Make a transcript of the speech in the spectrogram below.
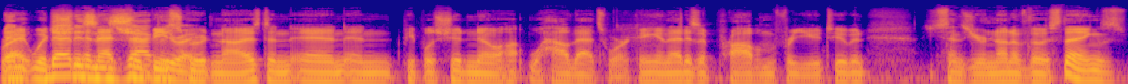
Right, And which that is and that exactly should be right. scrutinized, and, and and people should know how, how that's working, and that is a problem for YouTube. And since you're none of those things,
